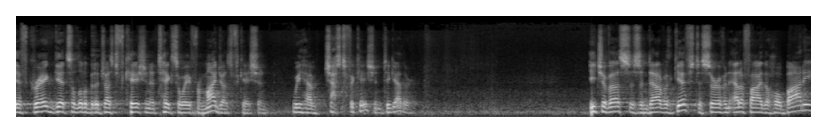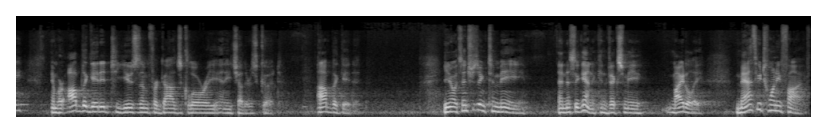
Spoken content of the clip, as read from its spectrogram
if Greg gets a little bit of justification, it takes away from my justification. We have justification together. Each of us is endowed with gifts to serve and edify the whole body and we're obligated to use them for God's glory and each other's good. Obligated. You know, it's interesting to me, and this again convicts me mightily. Matthew 25,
